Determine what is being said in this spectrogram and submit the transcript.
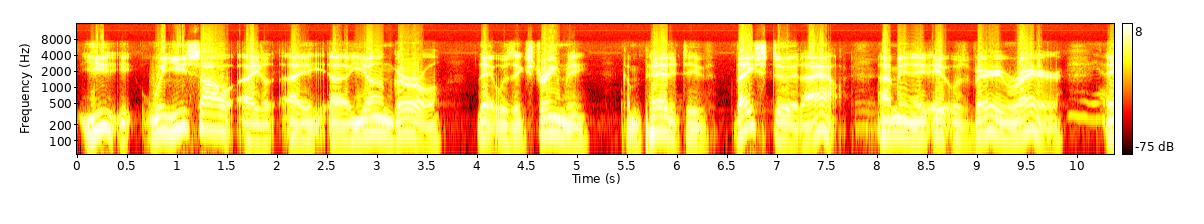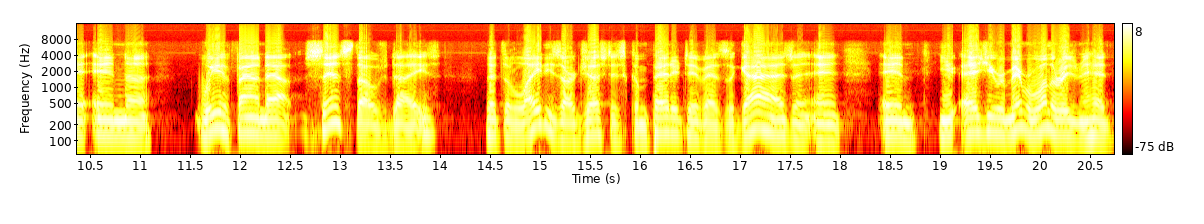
you when you saw a, a a young girl that was extremely competitive, they stood out. I mean, it, it was very rare, A- and uh, we have found out since those days that the ladies are just as competitive as the guys, and and and you, as you remember, one of the reasons we had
